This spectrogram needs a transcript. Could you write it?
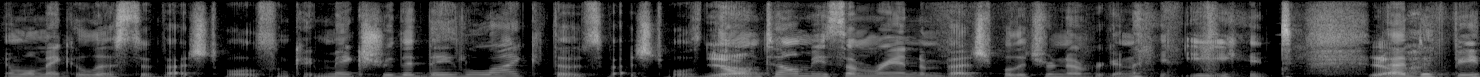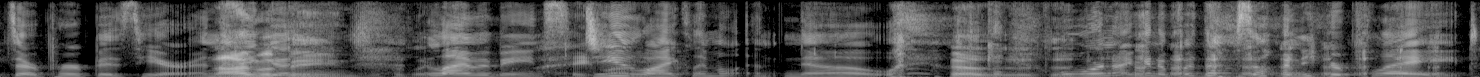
and we'll make a list of vegetables. Okay, make sure that they like those vegetables. Yeah. Don't tell me some random vegetable that you're never going to eat. Yeah. That defeats our purpose here. And Lima go- beans. Like, lima beans. Do you lima like lima? No. okay. Well, we're not going to put those on your plate.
